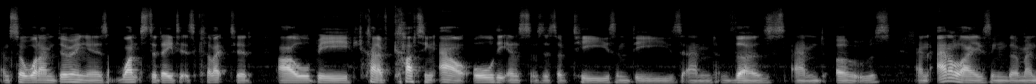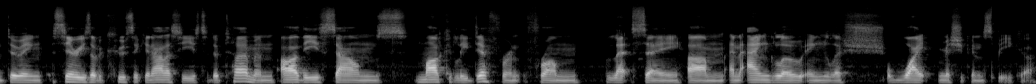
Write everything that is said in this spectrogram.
And so what I'm doing is once the data is collected, I will be kind of cutting out all the instances of T's and D's and thes and O's and analyzing them and doing a series of acoustic analyses to determine are these sounds markedly different from let's say um, an Anglo English white Michigan speaker.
